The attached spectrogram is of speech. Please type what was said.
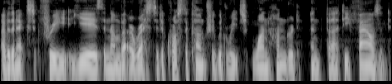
Over the next three years, the number arrested across the country would reach 130,000.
